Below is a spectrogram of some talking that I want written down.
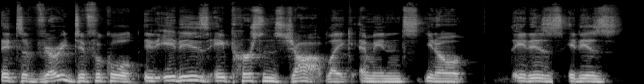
It's a very difficult, it, it is a person's job. Like, I mean, you know, it is, it is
